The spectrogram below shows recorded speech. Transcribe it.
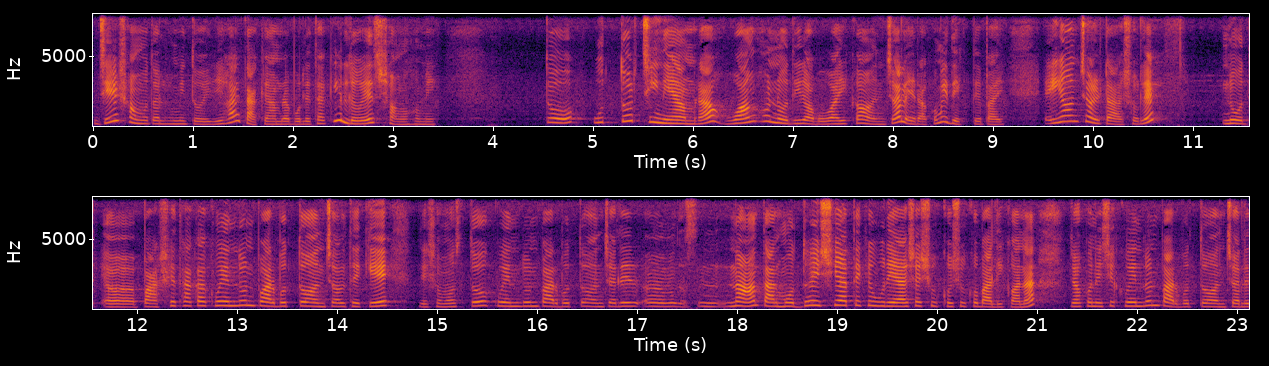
যে সমতল ভূমি তৈরি হয় তাকে আমরা বলে থাকি লোয়েস সমভূমি। তো উত্তর চীনে আমরা হুয়াংহো নদীর অববাহিকা অঞ্চল এরকমই দেখতে পাই। এই অঞ্চলটা আসলে নদ পাশে থাকা কুয়েন্দুন পার্বত্য অঞ্চল থেকে যে সমস্ত কুয়েনলুন পার্বত্য অঞ্চলের না, তার মধ্য এশিয়া থেকে উড়ে আসা সূক্ষ্ম সূক্ষ্ম বালিকণা যখন এসে কুয়েন্দুন পার্বত্য অঞ্চলে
